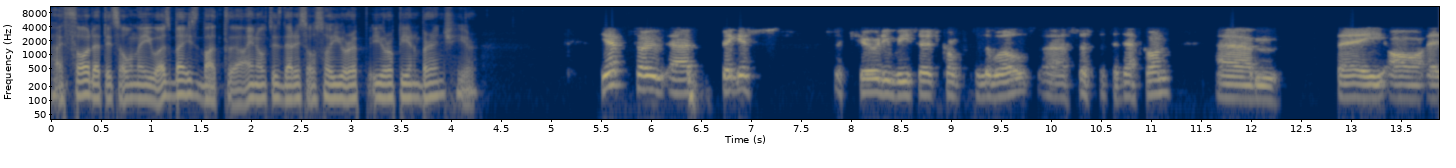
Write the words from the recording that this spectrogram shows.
I thought that it's only US based, but uh, I noticed there is also Europe European branch here. Yep. So uh, biggest security research conference in the world, uh, sister to DEF CON. Um, they are uh,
